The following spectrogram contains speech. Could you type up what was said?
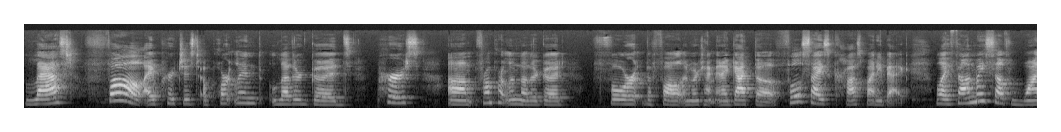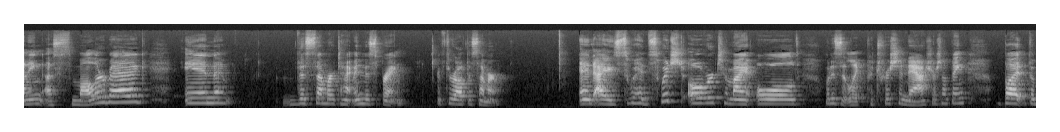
Last fall, I purchased a Portland Leather Goods purse um, from Portland Leather Good for the fall and winter time and I got the full size crossbody bag. Well, I found myself wanting a smaller bag in the summertime, in the spring, throughout the summer. And I had switched over to my old, what is it, like Patricia Nash or something, but the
